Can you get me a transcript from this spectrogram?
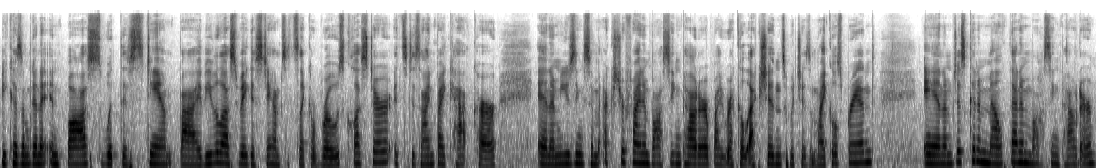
because I'm going to emboss with this stamp by Viva Las Vegas Stamps. It's like a rose cluster. It's designed by Kat Kerr. And I'm using some extra fine embossing powder by Recollections, which is a Michaels brand. And I'm just going to melt that embossing powder.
